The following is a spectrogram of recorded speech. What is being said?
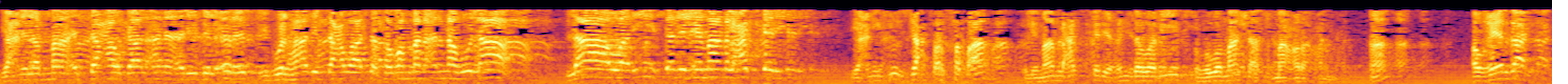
يعني لما ادعى وقال أنا أريد الارث يقول هذه الدعوة تتضمن أنه لا لا وريث للإمام العسكري. يعني يجوز جعفر خطأ الامام العسكري عنده وريث وهو ما شاف ما عرف عنه. ها؟ أو غير ذلك.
